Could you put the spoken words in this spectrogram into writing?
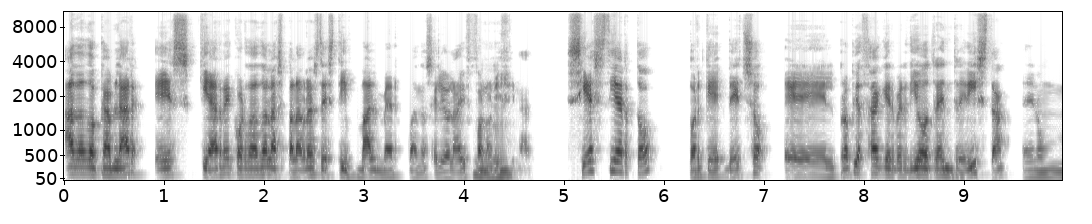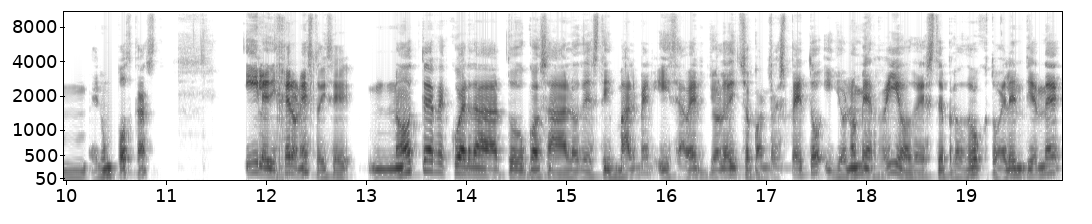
ha dado que hablar es que ha recordado las palabras de Steve Ballmer cuando salió el iPhone original. Si es cierto, porque de hecho el propio Zuckerberg dio otra entrevista en un, en un podcast y le dijeron esto, dice, ¿no te recuerda tu cosa a lo de Steve Ballmer? Y dice, a ver, yo lo he dicho con respeto y yo no me río de este producto. Él entiende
